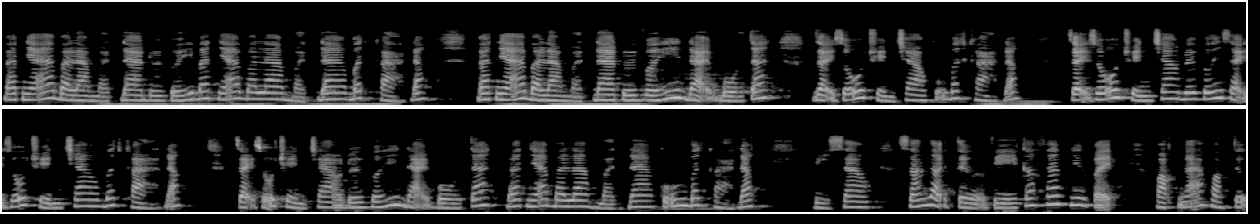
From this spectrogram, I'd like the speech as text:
Bát Nhã Ba La Mật Đa đối với Bát Nhã Ba La Mật Đa bất khả đắc. Bát Nhã Ba La Mật Đa đối với Đại Bồ Tát dạy dỗ truyền trao cũng bất khả đắc. Dạy dỗ truyền trao đối với dạy dỗ truyền trao bất khả đắc. Dạy dỗ truyền trao đối với Đại Bồ Tát Bát Nhã Ba La Mật Đa cũng bất khả đắc. Vì sao? Sáng lợi tử vì các pháp như vậy hoặc ngã hoặc tự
